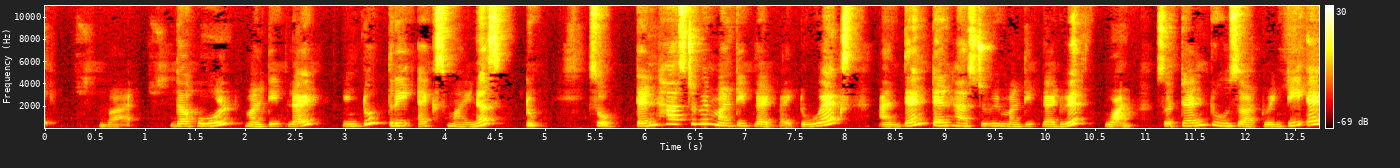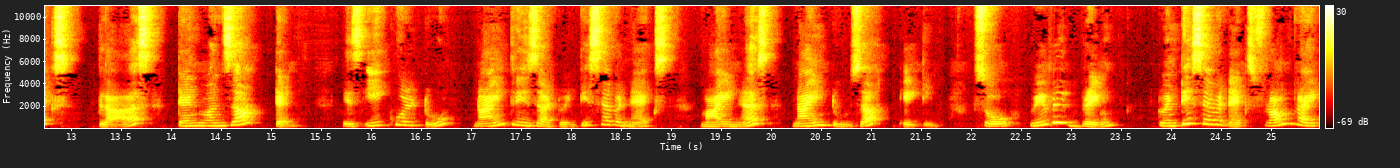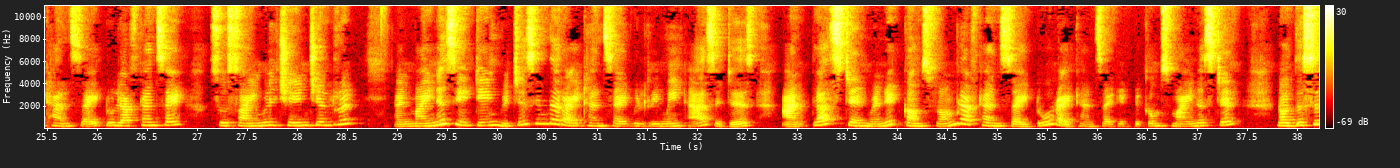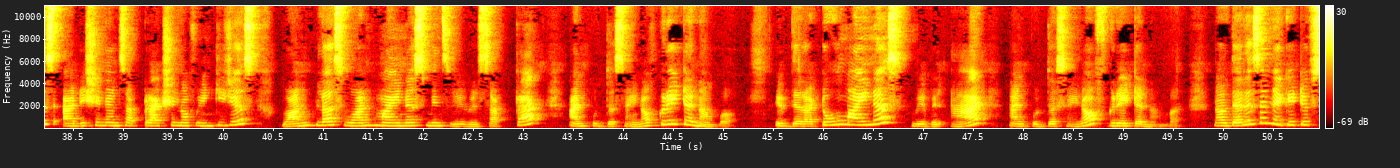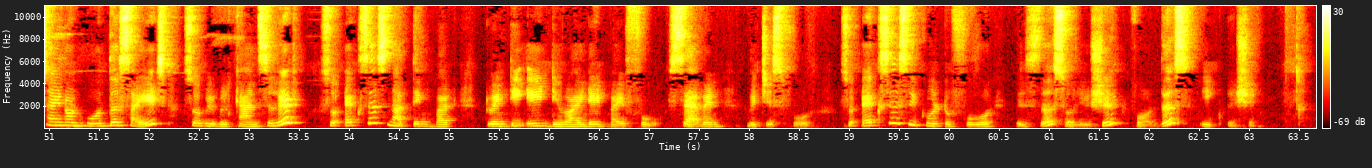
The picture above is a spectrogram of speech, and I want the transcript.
by the whole multiplied into 3x minus 2. So 10 has to be multiplied by 2x and then 10 has to be multiplied with 1. So 10 2s are 20x plus 10 ones are 10 is equal to 9 3s are 27x minus 9 2s are 18. So we will bring 27x from right hand side to left hand side. So sign will change children and minus 18 which is in the right hand side will remain as it is and plus 10 when it comes from left hand side to right hand side it becomes minus 10. Now this is addition and subtraction of integers 1 plus 1 minus means we will subtract and put the sign of greater number. If there are 2 minus we will add and put the sign of greater number. Now there is a negative sign on both the sides so we will cancel it so x is nothing but 28 divided by 4, 7 which is 4. So x is equal to 4 is the solution for this equation.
